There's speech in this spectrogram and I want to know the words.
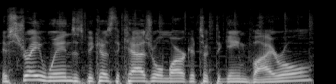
If Stray wins, it's because the casual market took the game viral.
